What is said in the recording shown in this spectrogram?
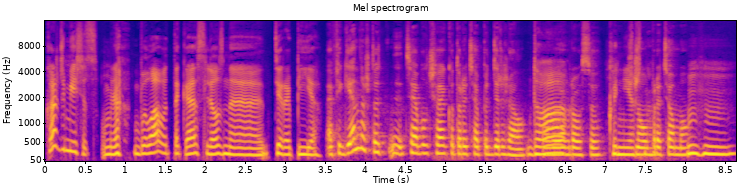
Каждый месяц у меня была вот такая слезная терапия. Офигенно, что у тебя был человек, который тебя поддержал. Да, конечно. Снова про Тему. Угу.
